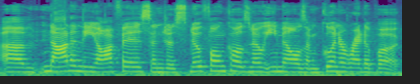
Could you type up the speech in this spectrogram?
um, not in the office and just no phone calls no emails. I'm going to write a book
